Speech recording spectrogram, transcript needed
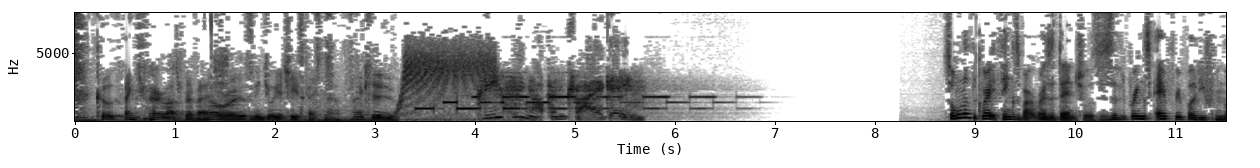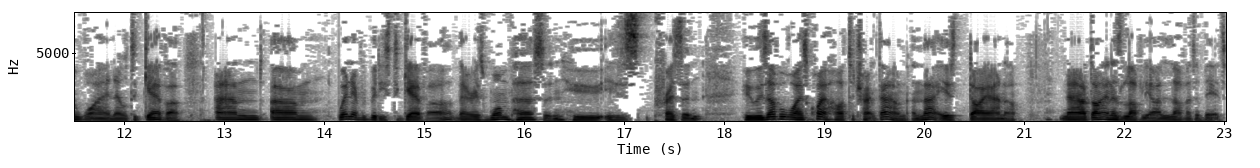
cool. Thank you very much, Bhavesh. No worries. And enjoy your cheesecake now. Thank you. Please hang up and try again. So one of the great things about residentials is that it brings everybody from the YNL together, and um, when everybody's together, there is one person who is present who is otherwise quite hard to track down, and that is Diana. Now, Diana's lovely; I love her to bits,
